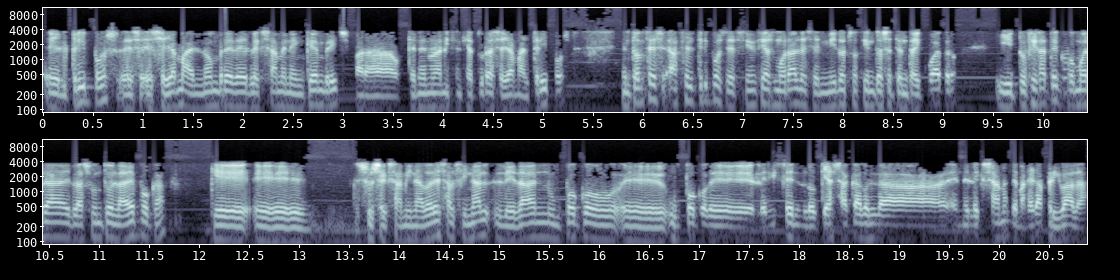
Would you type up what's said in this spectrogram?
El TRIPOS se llama el nombre del examen en Cambridge, para obtener una licenciatura se llama el TRIPOS. Entonces hace el TRIPOS de Ciencias Morales en 1874 y tú fíjate cómo era el asunto en la época, que eh, sus examinadores al final le dan un poco, eh, un poco de, le dicen lo que ha sacado en, la, en el examen de manera privada.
